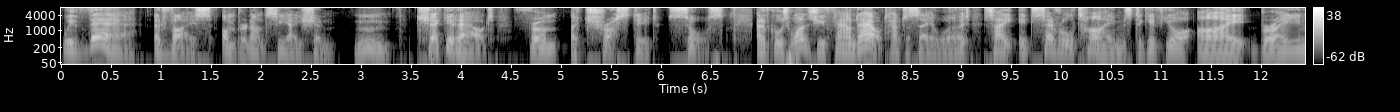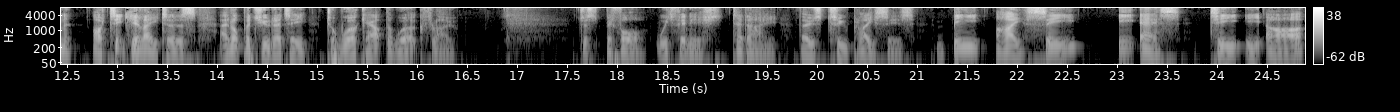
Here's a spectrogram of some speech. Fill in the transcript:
with their advice on pronunciation? Hmm, check it out from a trusted source. And of course, once you've found out how to say a word, say it several times to give your eye brain articulators an opportunity to work out the workflow. Just before we finish today, those two places, B I C E S T E R,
